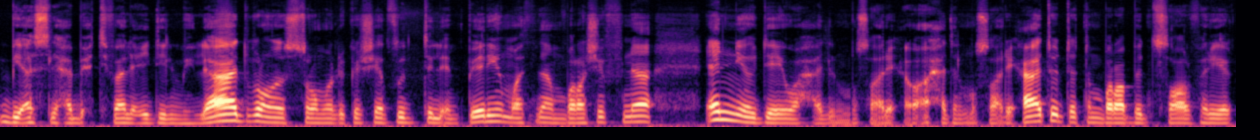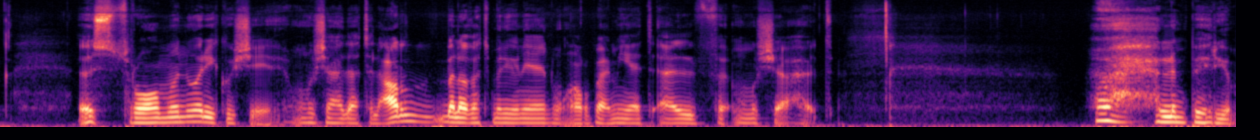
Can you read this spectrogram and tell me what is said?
بأسلحة باحتفال عيد الميلاد برون سترومان ريكوشيت ضد الإمبيريوم وأثناء المباراة شفنا النيو داي واحد المصارع أو أحد المصارعات وانتهت المباراة بانتصار فريق سترومان وريكوشيت مشاهدات العرض بلغت مليونين وأربعمية ألف مشاهد. الإمبيريوم.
